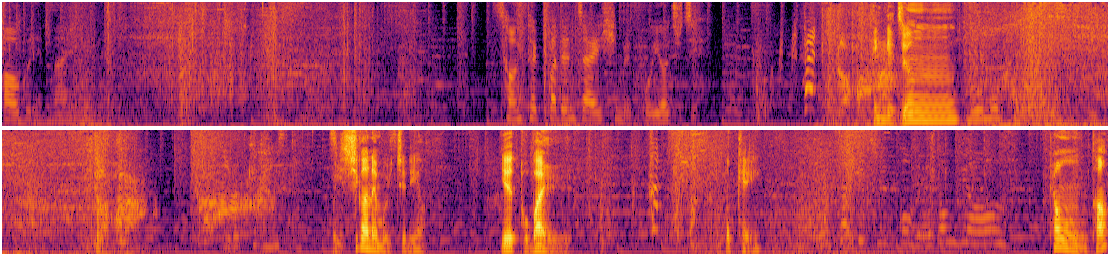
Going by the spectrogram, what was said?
억울해 말고. 선택받은 자의 힘을 보여주지. 행기증. 무모하고 어리석군. 이렇게 된 이상 시간의 물질이요. 얘 도발. 오케이. 평타?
